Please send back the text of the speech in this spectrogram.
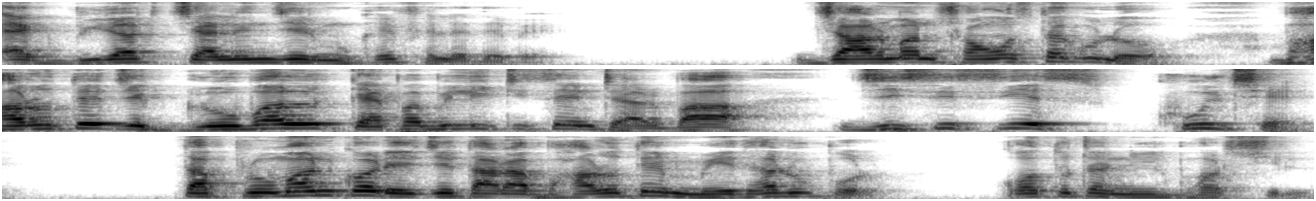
এক বিরাট চ্যালেঞ্জের মুখে ফেলে দেবে। জার্মান সংস্থাগুলো ভারতে যে গ্লোবাল ক্যাপাবিলিটি সেন্টার বা জিসিসিএস খুলছে, তা প্রমাণ করে যে তারা ভারতের মেধার উপর কতটা নির্ভরশীল।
